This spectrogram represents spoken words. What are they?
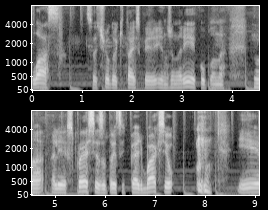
Plus. Це чудо китайської інженерії, куплене на Аліекспресі за 35 баксів. І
